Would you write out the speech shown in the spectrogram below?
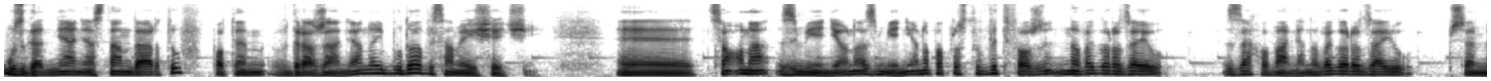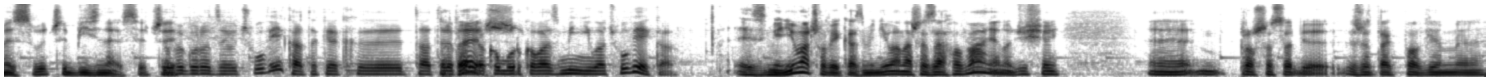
uzgadniania standardów, potem wdrażania, no i budowy samej sieci. E, co ona zmieni? Ona zmieni, ona po prostu wytworzy nowego rodzaju zachowania, nowego rodzaju przemysły czy biznesy. Czy... Nowego rodzaju człowieka, tak jak y, ta telefonia komórkowa zmieniła człowieka. Y, zmieniła człowieka, zmieniła nasze zachowania. No dzisiaj proszę sobie, że tak powiem,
